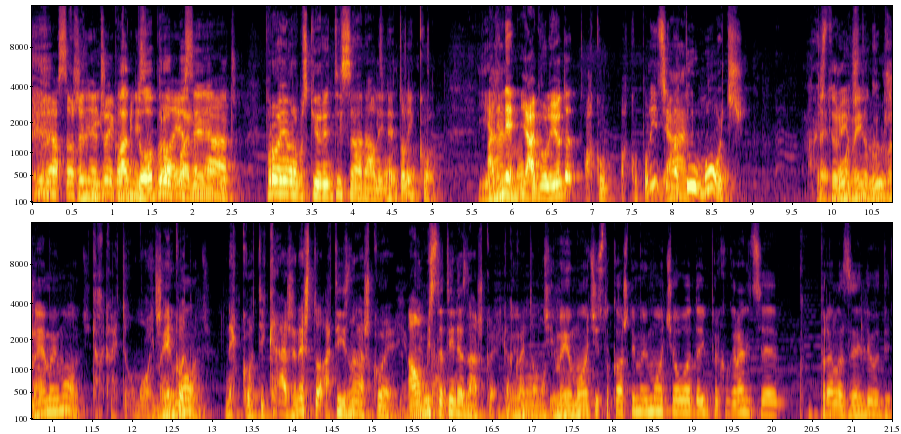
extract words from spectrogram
Druže, ja sam oženjen čovjek, pa dobro, to, ja pa sam ne, ja proevropski orijentisan, ali To, ne to, toliko. to. ali ne, ja bi volio da, ako, ako policija Ja- ima tu moć, to Majstori imaju, druže. kako nemaju moć. kakva je to moć? Imaju neko, moć. Neko ti kaže nešto, a ti znaš ko je, a Imaju on misli da ti ne znaš ko je. Imaju Kakva je to moć. Imaju moć isto kao što imaju moć ovo da im preko granice prelaze ljudi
